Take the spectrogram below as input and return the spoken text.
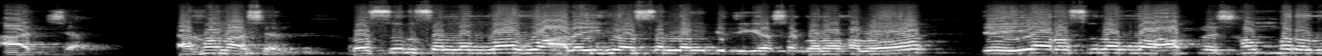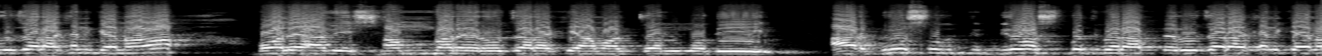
আচ্ছা এখন আসেন। রসুল সাল্লাল্লাহু আলাইহি আসাল্লামকে জিজ্ঞাসা করা হলো যে, ইয়া রসুল আল্লাহ আপনি সোমবারে রোজা রাখেন কেন? বলে, আমি সোমবারে রোজা রাখি আমার জন্মদিন। আর বৃহস্পতি, বৃহস্পতিবার আপনি রোজা রাখেন কেন?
